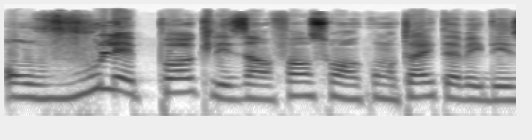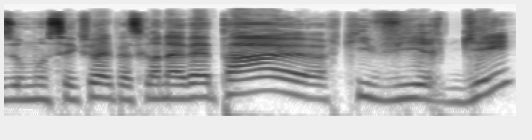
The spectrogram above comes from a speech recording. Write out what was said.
on voulait pas que les enfants soient en contact avec des homosexuels parce qu'on avait peur qu'ils virent gays.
